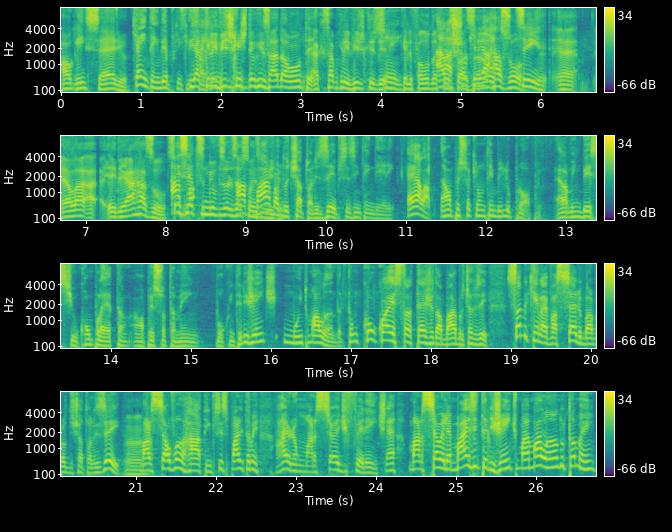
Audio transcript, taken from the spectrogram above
alguém sério. Quer entender por que, que E aquele vídeo isso? que a gente deu risada ontem. Sabe aquele vídeo que, Sim. que ele falou da Ela achou que persuasão? ele arrasou. Sim, é, ela, ele arrasou. A 600 Ba- mil visualizações A barba do Te Atualizei, pra vocês entenderem. Ela é uma pessoa que não tem brilho próprio. Ela é uma imbecil completa. É uma pessoa também pouco inteligente, muito malandra. Então, qual, qual é a estratégia da Bárbara do Te Atualizei? Sabe quem leva a sério Bárbara do Te Atualizei? Ah. Marcel Van Hatten. Vocês parem também. Ai, não, Marcel é diferente, né? Marcel, ele é mais inteligente, mas malandro também.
